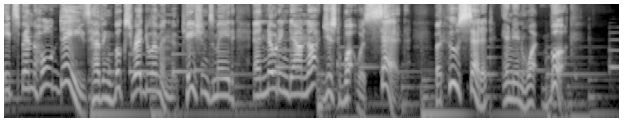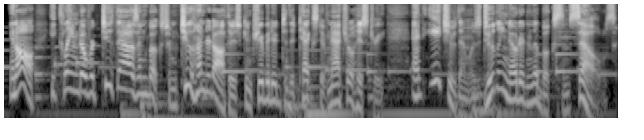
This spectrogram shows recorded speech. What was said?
He'd spend whole days having books read to him and notations made and noting down not just what was said, but who said it and in what book. In all, he claimed over 2,000 books from 200 authors contributed to the text of natural history, and each of them was duly noted in the books themselves.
